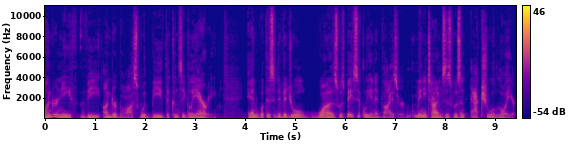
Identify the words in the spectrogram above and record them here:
Underneath the underboss would be the consigliere. And what this individual was, was basically an advisor. Many times, this was an actual lawyer.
